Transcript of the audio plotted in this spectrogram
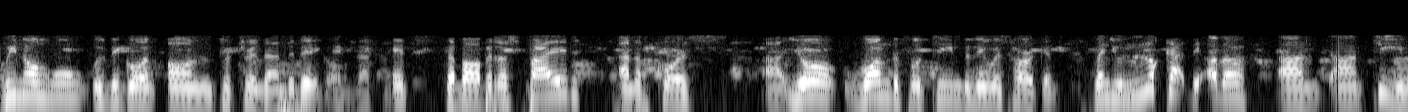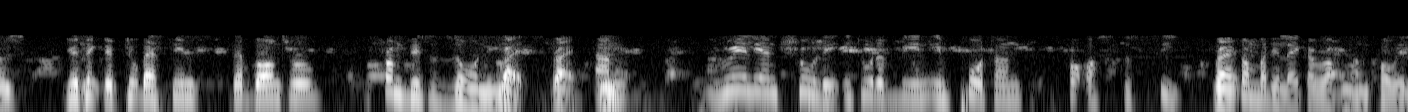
we know who will be going on to Trinidad and Tobago. Exactly. It's the Barbados Pride, and of course, uh, your wonderful team, the Leewards Hurricanes. When you look at the other uh, uh, teams, do you think the two best teams they've gone through? From this zone. Right, right. Um, really and truly, it would have been important for us to see Right. somebody like a Rovman Powell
